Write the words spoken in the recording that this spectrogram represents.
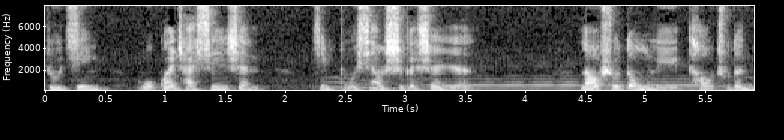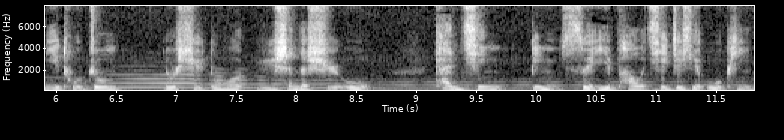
如今我观察先生，竟不像是个圣人。老鼠洞里掏出的泥土中。”有许多余剩的食物，看清并随意抛弃这些物品，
